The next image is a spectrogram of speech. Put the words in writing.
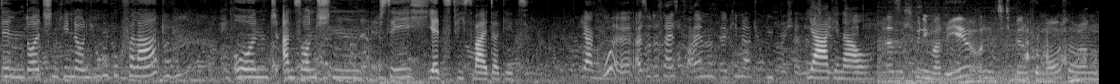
den Deutschen Kinder- und Jugendbuchverlag. Mhm. Und ansonsten sehe ich jetzt, wie es weitergeht. Ja, cool. Also das heißt vor allem äh, Kinder- und Jugendbücher. Ja, genau. Also ich bin die Marie und ich bin Promoterin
